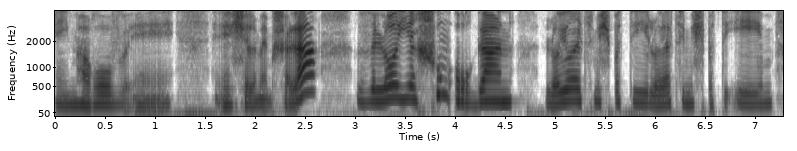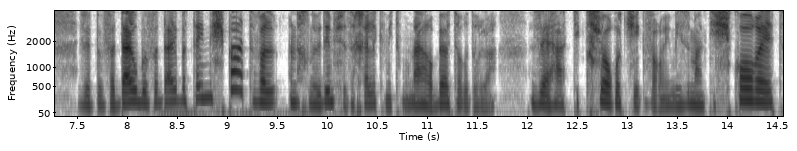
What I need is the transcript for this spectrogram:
עם הרוב אה, אה, של הממשלה, ולא יהיה שום אורגן לא יועץ משפטי, לא יועצים משפטיים, ובוודאי ובוודאי בתי משפט, אבל אנחנו יודעים שזה חלק מתמונה הרבה יותר גדולה. זה התקשורת שהיא כבר מזמן תשקורת,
